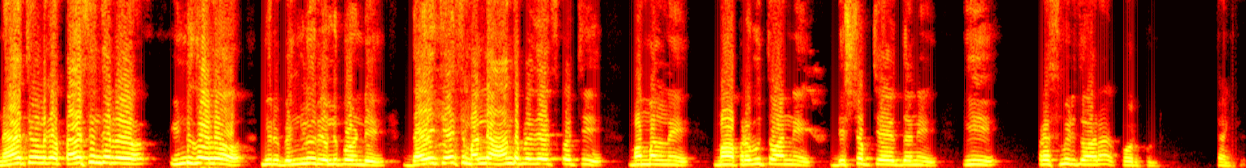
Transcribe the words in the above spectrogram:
న్యాచురల్గా ప్యాసింజర్ ఇండిగోలో మీరు బెంగళూరు వెళ్ళిపోండి. దయచేసి మళ్ళీ ఆంధ్రప్రదేశ్కి వచ్చి మమ్మల్ని మా ప్రభుత్వాన్ని డిస్టర్బ్ చేయొద్దని ఈ ప్రెస్ మీట్ ద్వారా కోరుకుంటున్నాను. Thank you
